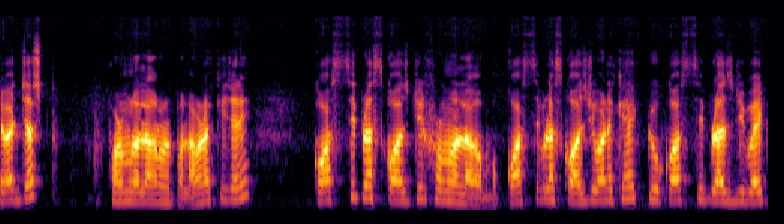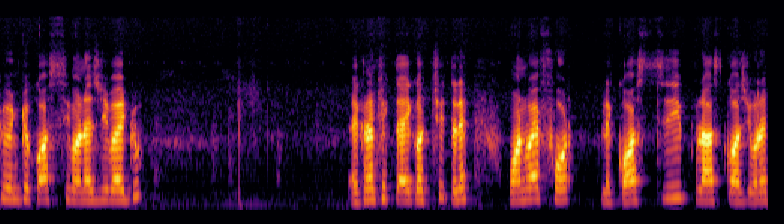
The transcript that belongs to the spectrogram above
এবার জাস্ট ফর্মুলা লাগানোর পর, আমরা কী জানি? কস সি প্লাস কস ডির ফর্মুলা লাগাবো। Cos C plus cos D মানে কি হয়? Two cos C plus D by two into cos C minus D by two এখানে ঠিক তাই করছি, তাহলে ওয়ান বাই ফোর তাহলে কস সি প্লাস কস মানে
